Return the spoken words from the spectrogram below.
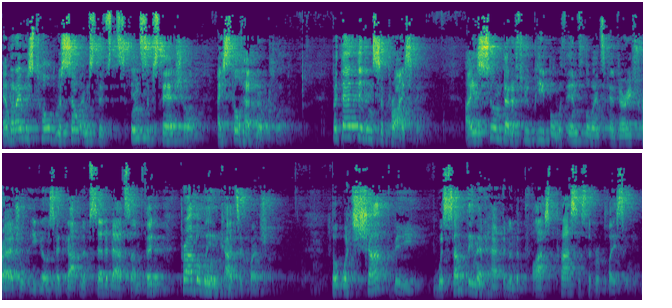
and what I was told was so insubstantial, I still had no clue. But that didn't surprise me. I assumed that a few people with influence and very fragile egos had gotten upset about something, probably inconsequential. But what shocked me was something that happened in the process of replacing him.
